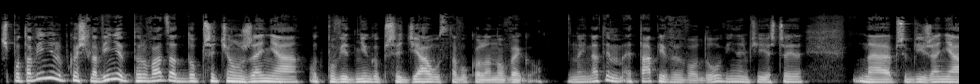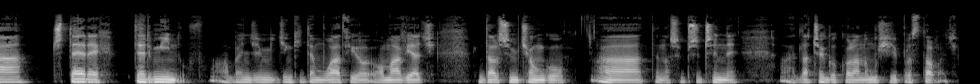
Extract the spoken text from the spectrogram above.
Szpotawienie lub koślawienie prowadza do przeciążenia odpowiedniego przedziału stawu kolanowego. No i na tym etapie wywodu winien Ci jeszcze na przybliżenia czterech terminów. Będzie mi dzięki temu łatwiej omawiać w dalszym ciągu te nasze przyczyny, dlaczego kolano musi się prostować.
